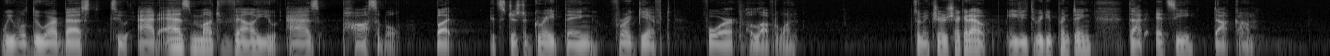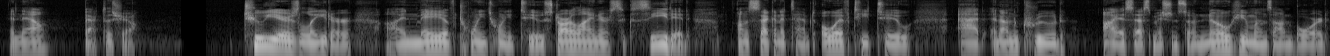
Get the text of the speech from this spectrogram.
we will do our best to add as much value as possible. But it's just a great thing for a gift for a loved one. So make sure to check it out ag3dprinting.etsy.com. And now, back to the show. Two years later, uh, in May of 2022, Starliner succeeded on the second attempt, OFT 2, at an uncrewed ISS mission, so no humans on board.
